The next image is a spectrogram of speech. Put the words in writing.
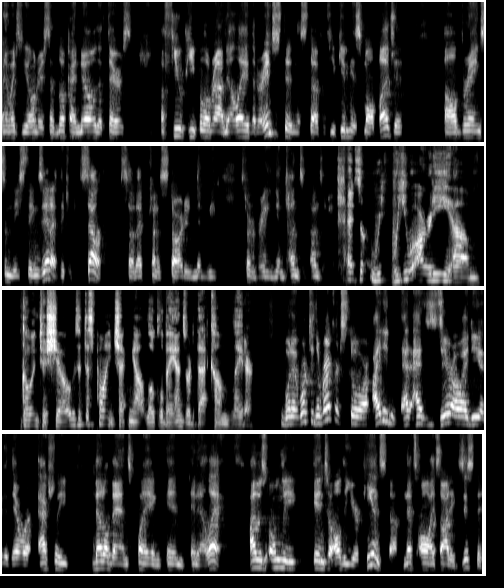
And I went to the owner and said, Look, I know that there's a few people around LA that are interested in this stuff. If you give me a small budget, I'll bring some of these things in. I think you can sell it. So that kind of started. And then we started bringing in tons and tons of it. And so were, were you already um, going to shows at this point, checking out local bands, or did that come later? When I worked at the record store, I didn't, I had zero idea that there were actually metal bands playing in, in LA. I was only into all the European stuff, and that's all I thought existed.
